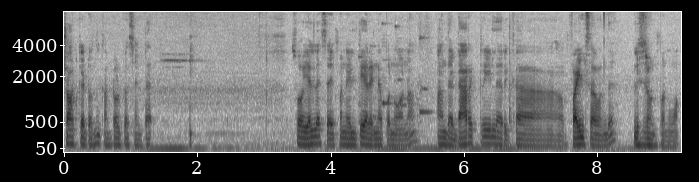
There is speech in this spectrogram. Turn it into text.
shortcut வந்து control plus enter so LS hyphen LTR என்ன பண்ணுவான்னா அந்த டேரக்டரியில் இருக்க ஃபைல்ஸை வந்து லிஸ்ட் டவுன் பண்ணுவான்.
